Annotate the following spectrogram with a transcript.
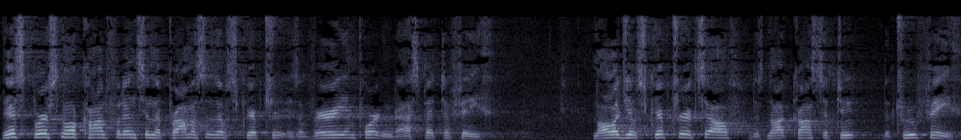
This personal confidence in the promises of Scripture is a very important aspect of faith. Knowledge of Scripture itself does not constitute the true faith,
